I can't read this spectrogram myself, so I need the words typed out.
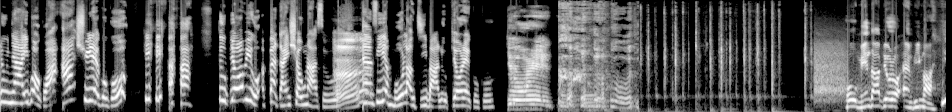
လူညာကြီးပေါ့ကွာအားရွှေတဲ့ကိုကိုဟိဟိဟာဟာသူပြောပြီးကိုအပတ်တိုင်းရှုံးတာဆိုအန်ဖီရဲ့မိုးလောက်ကြီးပါလို့ပြောတဲ့ကိုကိုပြောရဲဟိုမင်းသားပြောတော့ MB မှာဟီ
